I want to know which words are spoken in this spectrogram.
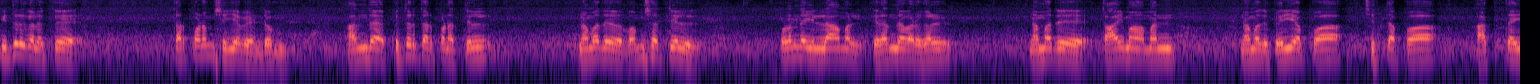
பிதர்களுக்கு தர்ப்பணம் செய்ய வேண்டும். அந்த பித்திரு தர்ப்பணத்தில் நமது வம்சத்தில் குழந்தை இல்லாமல் இறந்தவர்கள் நமது தாய்மாமன் நமது பெரியப்பா சித்தப்பா அத்தை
